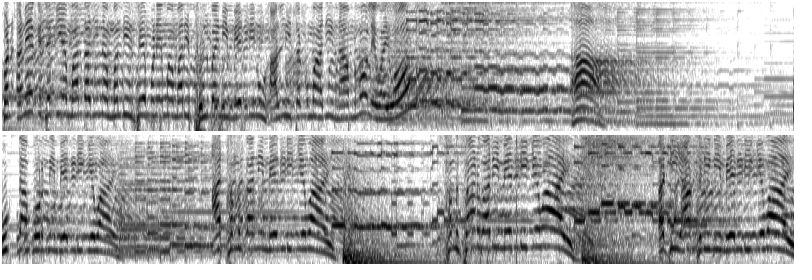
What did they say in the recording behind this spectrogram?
પણ અનેક જગ્યાએ માતાજીના મંદિર છે, પણ એમાં મારી ફૂલબાઈની મેરડીનું હાલની તકમાં હજી નામ ન લેવાયો હા. ઉગતાપોરની મેરડી કહેવાય, આથમતાની મેરડી કહેવાય સમસાણવાળી મેરડી કહેવાય, અઢી આખડીની મેરડી કહેવાય,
